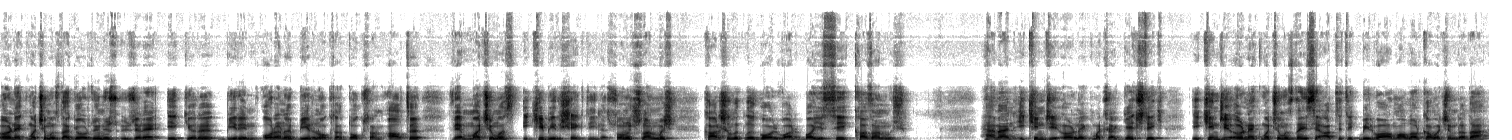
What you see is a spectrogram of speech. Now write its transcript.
Örnek maçımızda gördüğünüz üzere ilk yarı 1'in oranı 1.96 ve maçımız 2-1 şekliyle sonuçlanmış. Karşılıklı gol var bayisi kazanmış. Hemen ikinci örnek maça geçtik. İkinci örnek maçımızda ise Atletik Bilbao Mallorca maçında da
